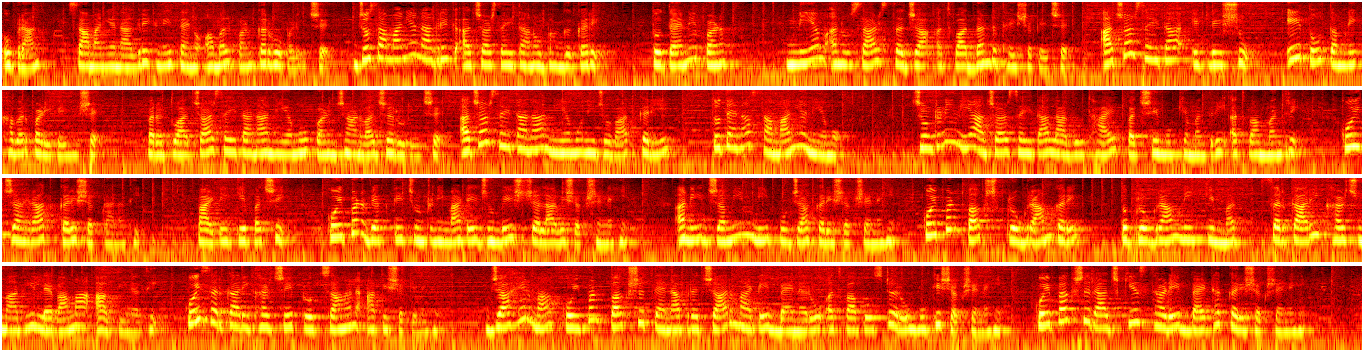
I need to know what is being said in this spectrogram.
ઉપરાંત, સામાન્ય નાગરિકને તેનો અમલ પણ કરવો પડે છે. જો સામાન્ય નાગરિક આચારસંહિતાનો ભંગ કરે, તો તેને પણ નિયમ અનુસાર સજા અથવા દંડ થઈ શકે છે. આચારસંહિતા એટલે શું? એ તો તમને ખબર પડી ગઈ હશે. પરંતુ આચારસંહિતાના નિયમો પણ જાણવા જરૂરી છે. આચારસંહિતાના નિયમોની જો વાત કરીએ, તો તેના સામાન્ય નિયમો. ચૂંટણીની આચારસંહિતા લાગુ થાય પછી મુખ્યમંત્રી અથવા મંત્રી કોઈ જાહેરાત કરી શકતા નથી. પાર્ટી કે પછી કોઈ પણ વ્યક્તિ ચૂંટણી માટે ઝુંબેશ ચલાવી શકશે નહીં. અને જમીનની પૂજા કરી શકશે નહીં. કોઈ પણ પક્ષ પ્રોગ્રામ કરે, તો પ્રોગ્રામની કિંમત સરકારી ખર્ચમાંથી લેવામાં આવતી નથી. કોઈ સરકારી ખર્ચે પ્રોત્સાહન આપી શકે નહીં. જાહેરમાં કોઈ પણ પક્ષ તેના પ્રચાર માટે બેનરો અથવા પોસ્ટરો મૂકી શકશે નહીં. કોઈ પક્ષ રાજકીય સ્થળે બેઠક કરી શકશે નહીં.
